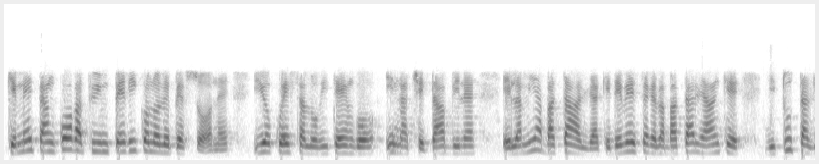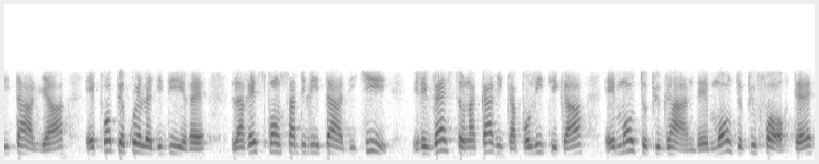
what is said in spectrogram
che mette ancora più in pericolo le persone. Io questa lo ritengo inaccettabile e la mia battaglia, che deve essere la battaglia anche di tutta l'Italia, è proprio quella di dire la responsabilità di chi riveste una carica politica è molto più grande, molto più forte,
